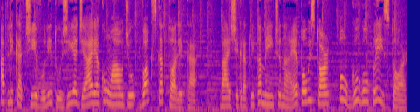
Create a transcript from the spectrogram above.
Aplicativo Liturgia Diária com Áudio Vox Católica. Baixe gratuitamente na Apple Store ou Google Play Store.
